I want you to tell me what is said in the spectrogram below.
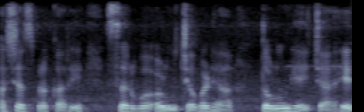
अशाच प्रकारे सर्व अळूच्या वड्या तळून घ्यायच्या आहेत.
